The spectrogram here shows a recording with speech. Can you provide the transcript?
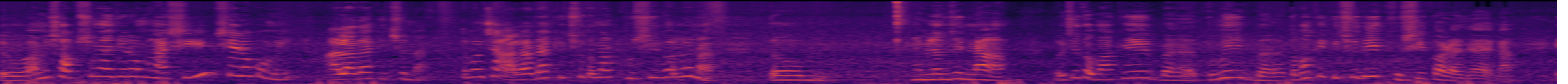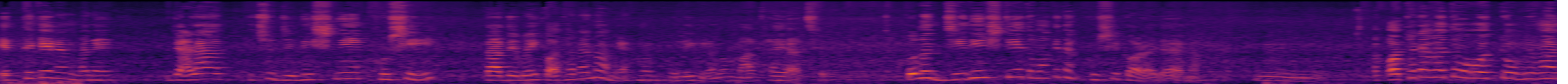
তো আমি সবসময় যেরকম হাসি, সেরকমই। আলাদা কিছু না। তো বলছে, আলাদা কিছু তোমার খুশি হলো না? তো বললাম যে, না। বলছে, তোমাকে তুমি তোমাকে কিছু দিয়ে খুশি করা যায় না। এর থেকে মানে যারা কিছু জিনিস নিয়ে খুশি তাদের এই কথাটা না আমি এখনও ভুলিনি, আমার মাথায় আছে। কোনো জিনিস দিয়ে তোমাকে না খুশি করা যায় না। কথাটা হয়তো ও একটু অভিমান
